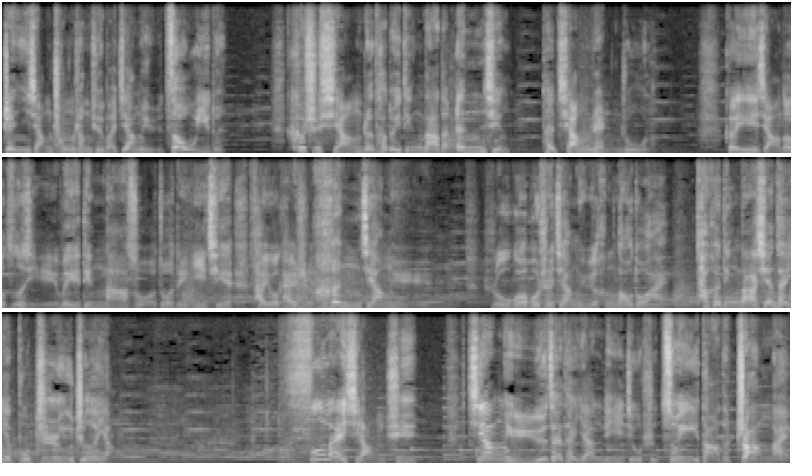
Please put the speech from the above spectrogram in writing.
真想冲上去把江宇揍一顿。可是想着他对丁娜的恩情。他强忍住了，可一想到自己为丁娜所做的一切，他又开始恨江宇。如果不是江宇横刀夺爱，他和丁娜现在也不至于这样。思来想去，江宇在他眼里就是最大的障碍。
